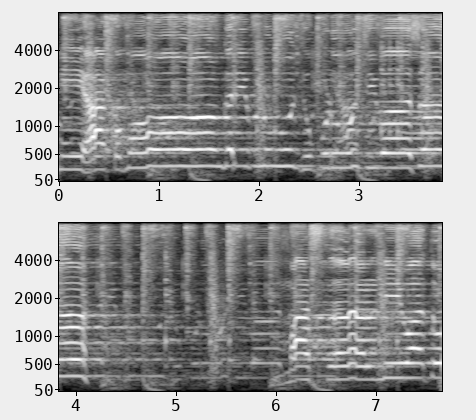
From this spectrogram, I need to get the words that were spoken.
ની હાકમાં ગરીબનું ઝૂંપડું જીવસ માસ્તરની વાતો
